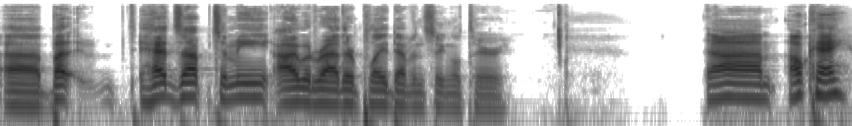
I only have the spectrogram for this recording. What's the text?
uh, but heads up to me, I would rather play Devin Singletary. Um, okay.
